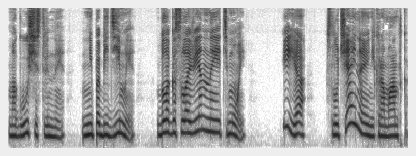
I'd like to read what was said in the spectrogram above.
могущественные, непобедимые, благословенные тьмой. И я, случайная некромантка.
